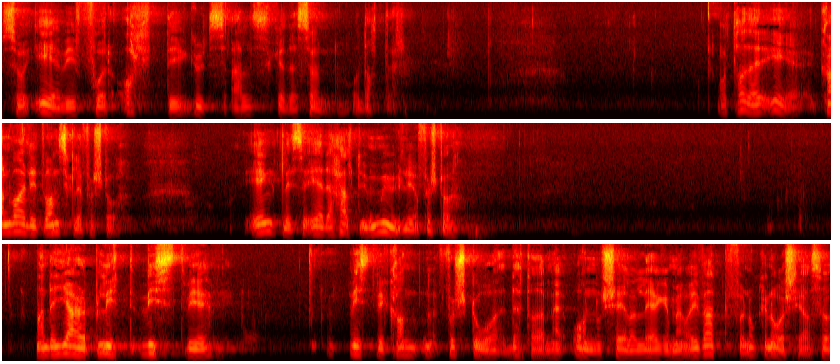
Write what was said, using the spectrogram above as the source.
så er vi for alltid Guds elskede sønn og datter. Og Det er, kan være litt vanskelig å forstå. Egentlig så er det helt umulig å forstå. Men det hjelper litt hvis vi, hvis vi kan forstå dette med ånd, sjel og legeme. Og jeg vet For noen år siden så,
